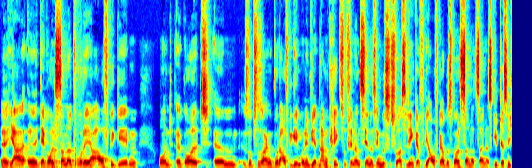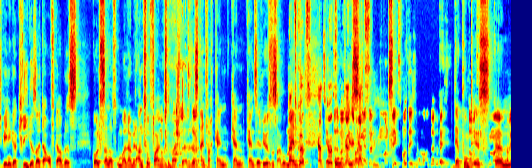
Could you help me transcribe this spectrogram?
äh, ja, äh, der Goldstandard wurde ja aufgegeben und äh, Gold ähm, sozusagen wurde aufgegeben, um den Vietnamkrieg zu finanzieren. Deswegen müsstest du als Linker für die Aufgabe des Goldstandards sein. Es gibt jetzt nicht weniger Kriege seit der Aufgabe des Goldstandards, um mal damit anzufangen zum Beispiel. Also das ist einfach kein, kein, kein seriöses Argument. Ganz kurz, ganz der kurz. Punkt ganz, ist, ganz, der Punkt ist, ähm,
